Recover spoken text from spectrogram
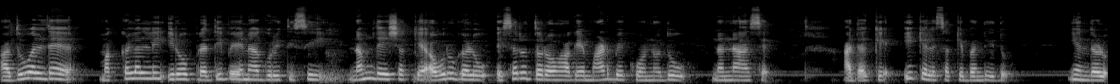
ಅದೂ ಅಲ್ಲದೆ ಮಕ್ಕಳಲ್ಲಿ ಇರೋ ಪ್ರತಿಭೆಯನ್ನ ಗುರುತಿಸಿ ನಮ್ಮ ದೇಶಕ್ಕೆ ಅವರುಗಳು ಹೆಸರು ತರೋ ಹಾಗೆ ಮಾಡಬೇಕು ಅನ್ನೋದು ನನ್ನ ಆಸೆ. ಅದಕ್ಕೆ ಈ ಕೆಲಸಕ್ಕೆ ಬಂದಿದ್ದು, ಎಂದಳು.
